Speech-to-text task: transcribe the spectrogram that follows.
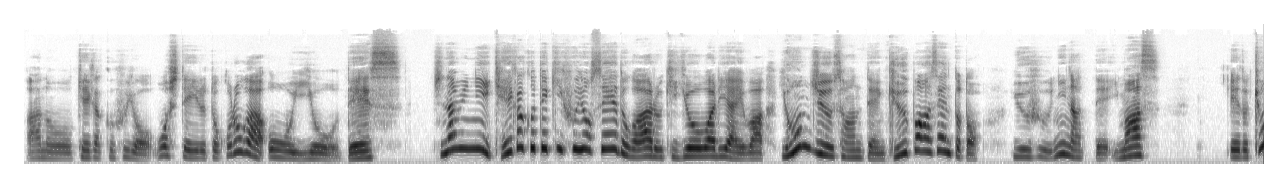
あの、計画付与をしているところが多いようです。ちなみに、計画的付与制度がある企業割合は43.9%という風になっています。えっ、ー、と、去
